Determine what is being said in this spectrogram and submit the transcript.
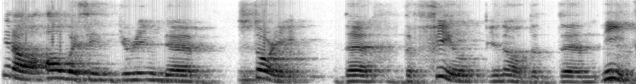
you know, always in during the story, the the field, you know, the, the need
